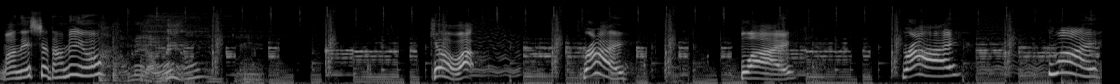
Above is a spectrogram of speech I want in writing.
真似しちゃダメよ。今日は fry fly fry fly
